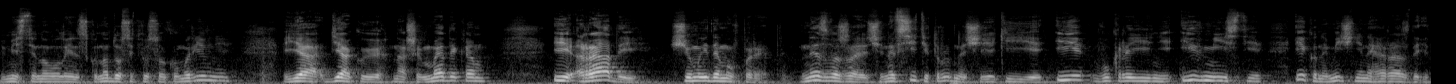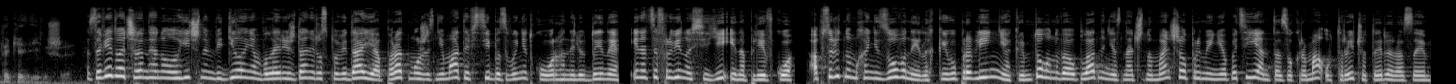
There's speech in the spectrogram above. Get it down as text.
в місті Новолинську на досить високому рівні. Я дякую нашим медикам і радий, що ми йдемо вперед, незважаючи на всі ті труднощі, які є і в Україні, і в місті, і економічні негаразди, і таке інше. Завідувач рентгенологічним відділенням Валерій Ждань розповідає, апарат може знімати всі без винятку органи людини і на цифрові носії, і на плівку. Абсолютно механізований, легкий в управлінні. Крім того, нове обладнання значно менше опромінює пацієнта, зокрема у 3-4 рази.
